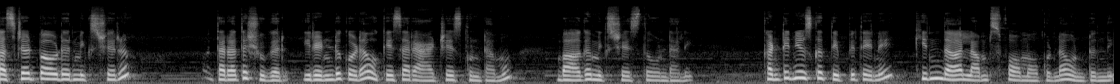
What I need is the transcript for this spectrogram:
కస్టర్డ్ పౌడర్ మిక్స్చర్ తర్వాత షుగర్ ఈ రెండు కూడా ఒకేసారి యాడ్ చేసుకుంటాము. బాగా మిక్స్ చేస్తూ ఉండాలి. కంటిన్యూస్గా తిప్పితేనే కింద లంప్స్ ఫామ్ అవ్వకుండా ఉంటుంది.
